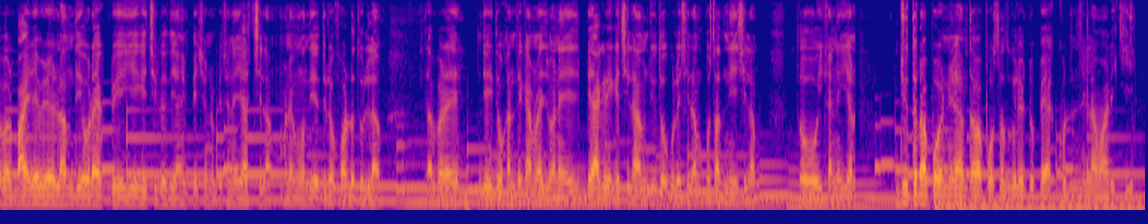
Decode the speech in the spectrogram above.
এবার বাইরে বেরোলাম দিয়ে ওরা একটু এগিয়ে গেছিল দিয়ে আমি পেছনে পেছনে যাচ্ছিলাম। মানে মন্দিরে দুটো ফটো তুললাম। তারপরে যেই দোকান থেকে আমরা মানে ব্যাগ রেখেছিলাম, জুতো খুলেছিলাম, প্রসাদ নিয়েছিলাম, তো ওইখানে গিয়ে জুতোটা পরে নিলাম, তারপর প্রসাদগুলো একটু প্যাক করে নিলাম আর কি।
